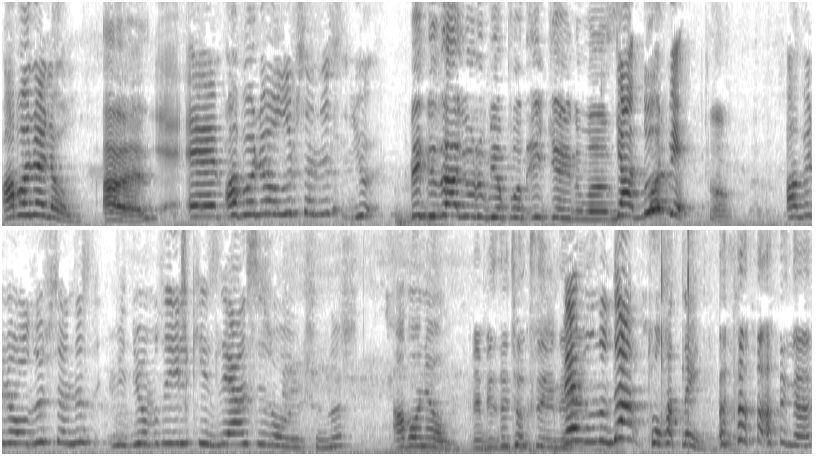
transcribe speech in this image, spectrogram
Abone olun. Evet. Ee, abone olursanız Ve güzel yorum yapın ilk yayınımız. ya dur bir. Tamam. Abone olursanız videomuzu ilk izleyen siz olursunuz. Abone olun. Ve biz de çok seviniriz. Ve bunu da tokatlayın. Aynen.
